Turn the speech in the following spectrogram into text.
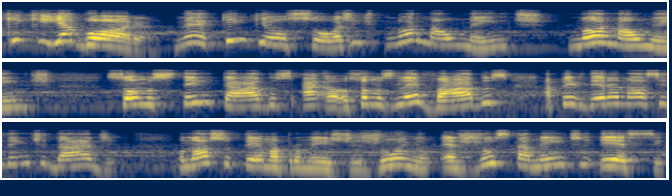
que que e agora, né? Quem que eu sou?" A gente normalmente, normalmente somos tentados, a, somos levados a perder a nossa identidade. O nosso tema para o mês de junho é justamente esse:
